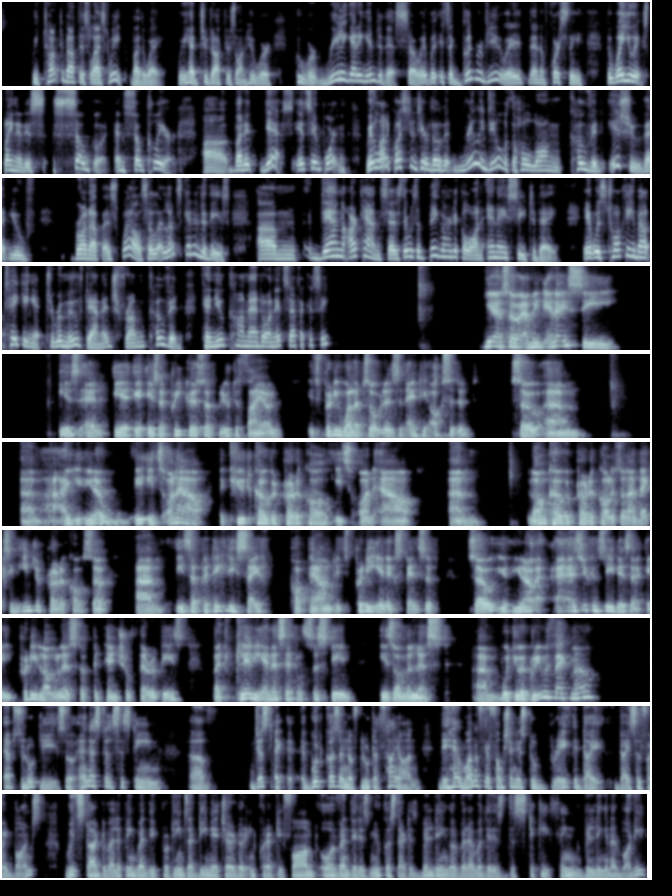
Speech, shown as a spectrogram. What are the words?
We talked about this last week, by the way. We had two doctors on who were who were really getting into this. So it was it's a good review. It, and of course, the the way you explain it is so good and so clear. Uh, but it yes, it's important. We have a lot of questions here though that really deal with the whole long COVID issue that you've brought up as well. So let's get into these. Um, Dan Arkan says there was a big article on NAC today. It was talking about taking it to remove damage from COVID. Can you comment on its efficacy? Yeah, so I mean, NAC is an is a precursor of glutathione. It's pretty well absorbed as an antioxidant. So, um, um, I you know it's on our acute COVID protocol. It's on our um, long COVID protocol. It's on our vaccine injury protocol. So um, it's a particularly safe compound. It's pretty inexpensive. So, you, you know, as you can see, there's a, a pretty long list of potential therapies, but clearly N-acetylcysteine is on the list. Um, would you agree with that, Mo? Absolutely. So N-acetylcysteine, uh, just like a good cousin of glutathione, they have one of their function is to break the di- disulfide bonds, which start developing when the proteins are denatured or incorrectly formed, or when there is mucus that is building, or wherever there is this sticky thing building in our body.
